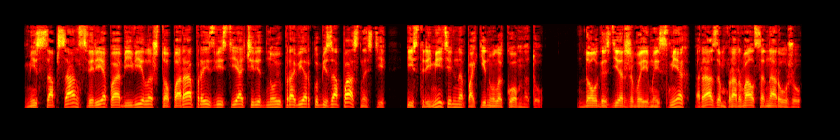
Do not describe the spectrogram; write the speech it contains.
Мисс Сапсан свирепо объявила, что пора произвести очередную проверку безопасности, и стремительно покинула комнату. Долго сдерживаемый смех разом прорвался наружу.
